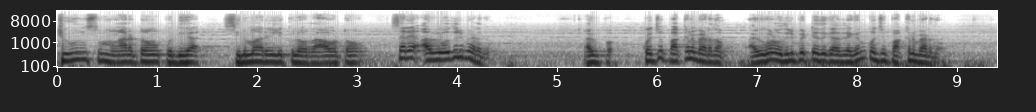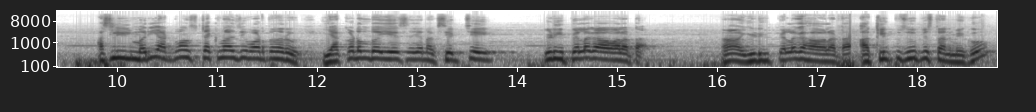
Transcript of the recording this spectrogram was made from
ట్యూన్స్ మారటం కొద్దిగా సినిమా రీలిక్లో రావటం సరే అవి వదిలిపెడదాం. అవి ప- కొంచెం పక్కన పెడదాం. అవి కూడా వదిలిపెట్టేది కాదులే కానీ కొంచెం పక్కన పెడదాం. అసలు వీళ్ళు మరీ అడ్వాన్స్ టెక్నాలజీ వాడుతున్నారు. ఎక్కడుందో ఏసయ్యా నాకు సెట్ చేయి. వీడికి పిల్ల కావాలట. వీడికి పిల్ల కావాలట. ఆ క్లిప్ చూపిస్తాను మీకు.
